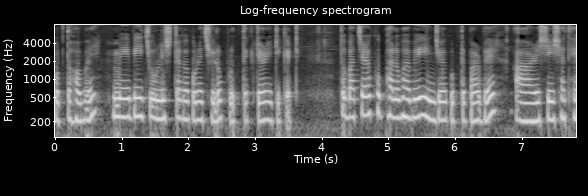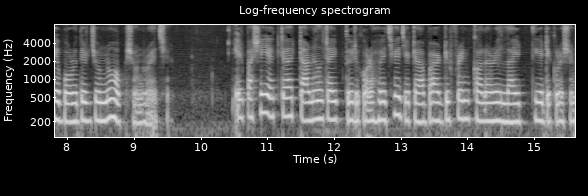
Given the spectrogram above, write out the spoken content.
করতে হবে। মেবি চল্লিশ টাকা করে ছিল প্রত্যেকটারই টিকিট। তো বাচ্চারা খুব ভালোভাবেই এনজয় করতে পারবে। আর সেই সাথে বড়দের জন্য অপশন রয়েছে। এর পাশেই একটা টানেল টাইপ তৈরি করা হয়েছে, যেটা আবার ডিফারেন্ট কালারের লাইট দিয়ে ডেকোরেশন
